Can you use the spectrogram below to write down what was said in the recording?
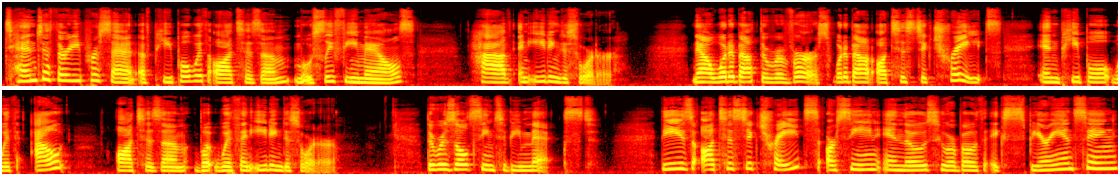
10 to 30% of people with autism, mostly females, have an eating disorder. Now, what about the reverse? What about autistic traits in people without autism but with an eating disorder? The results seem to be mixed. These autistic traits are seen in those who are both experiencing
